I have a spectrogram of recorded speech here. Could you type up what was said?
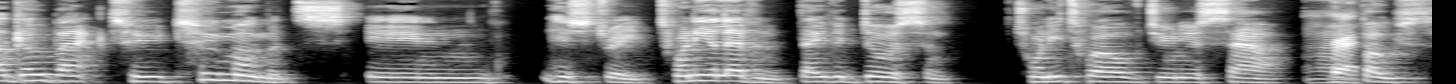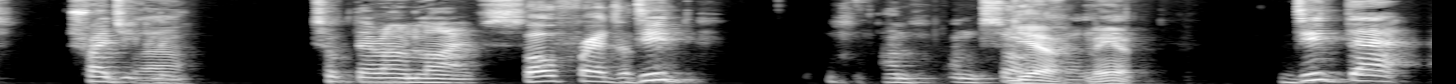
I go back to two moments in history: 2011, David Duerson; 2012, Junior Seau. Correct. Both tragically Wow. took their own lives. Both friends of Did I'm I'm sorry. Yeah, fella. man. Did that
